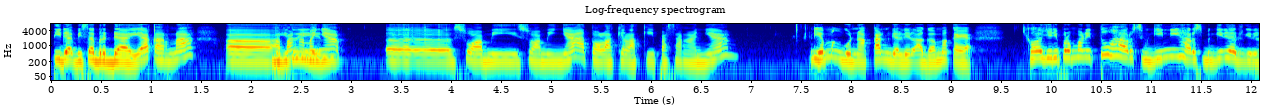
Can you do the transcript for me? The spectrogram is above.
tidak bisa berdaya karena eh, apa namanya eh, suami suaminya atau laki-laki pasangannya dia menggunakan dalil agama kayak kalau jadi perempuan itu harus begini harus begini harus begini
